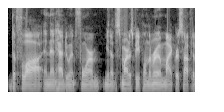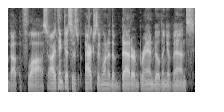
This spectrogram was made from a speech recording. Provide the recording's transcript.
the flaw and then had to inform, you know, the smartest people in the room, Microsoft about the flaw. So I think this is actually one of the better brand building events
